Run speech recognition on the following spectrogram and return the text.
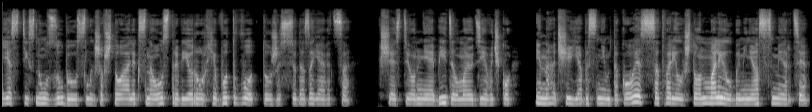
Я стиснул зубы, услышав, что Алекс на острове Рурхи вот-вот тоже сюда заявится. К счастью, он не обидел мою девочку, иначе я бы с ним такое сотворил, что он молил бы меня о смерти.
